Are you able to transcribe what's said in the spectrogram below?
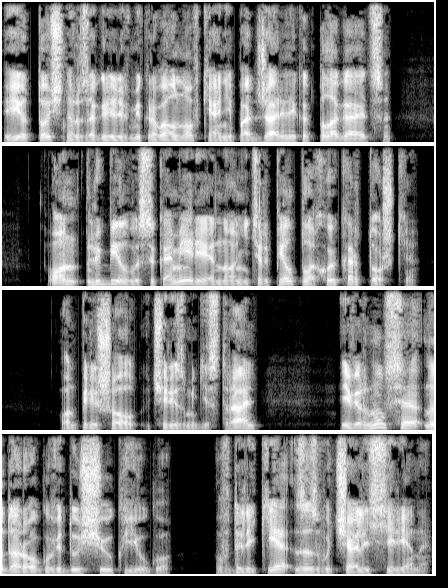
Ее точно разогрели в микроволновке, а не поджарили, как полагается. Он любил высокомерие, но не терпел плохой картошки. Он перешел через магистраль и вернулся на дорогу, ведущую к югу. Вдалеке зазвучали сирены.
